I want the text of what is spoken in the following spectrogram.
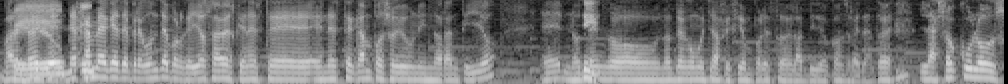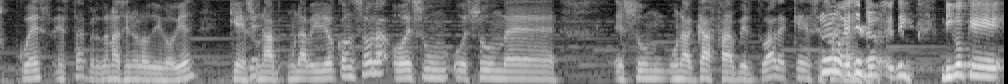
Vale, déjame que te pregunte, porque yo sabes que en este, en este campo soy un ignorantillo. ¿eh? no, tengo, no tengo mucha afición por esto de las videoconsolas. Entonces, las Oculus Quest, esta, perdona si no lo digo bien, que es una, una videoconsola o es un, o es un eh, ¿Es un, unas gafas virtuales? ¿Qué es? No, es eso. Digo que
